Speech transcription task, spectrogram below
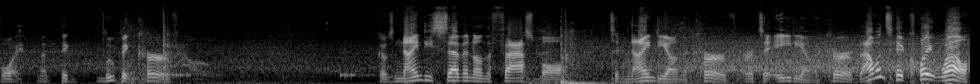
boy, that big looping curve. Goes 97 on the fastball to 90 on the curve, or to 80 on the curve. That one's hit quite well.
